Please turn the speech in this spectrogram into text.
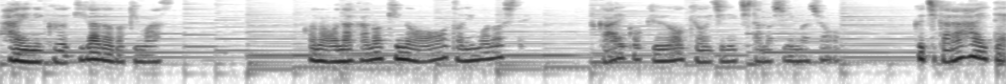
肺に空気が届きます。このお腹の機能を取り戻して、深い呼吸を今日一日楽しみましょう。口から吐いて、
